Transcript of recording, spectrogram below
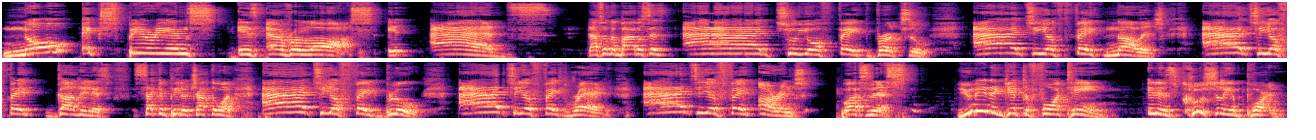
No experience is ever lost. It adds. That's what the Bible says. Add to your faith virtue. Add to your faith knowledge. Add to your faith godliness. Second Peter chapter one. Add to your faith blue. Add to your faith red. Add to your faith orange. Watch this. You need to get to 14. It is crucially important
